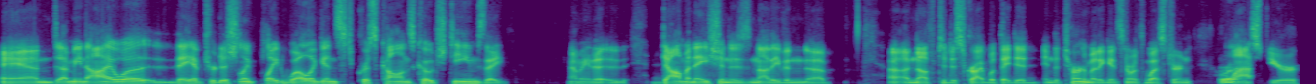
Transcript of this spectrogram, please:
And I mean, Iowa, they have traditionally played well against Chris Collins coach teams. They I mean, uh, domination is not even uh, enough to describe what they did in the tournament against Northwestern right. last year.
